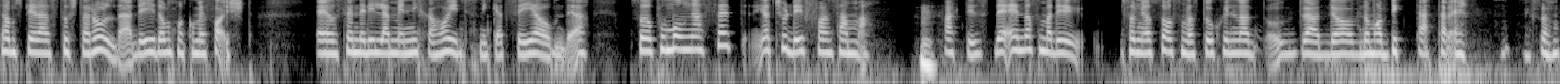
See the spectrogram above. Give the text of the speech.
som spelar största roll där. Det är de som kommer först. Eh, och sen den lilla människan har ju inte så mycket att säga om det. Så på många sätt, jag tror det är fan samma. Mm. Faktiskt. Det enda som, hade, som jag såg som var stor skillnad, där de, de har byggt tätare. Liksom.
